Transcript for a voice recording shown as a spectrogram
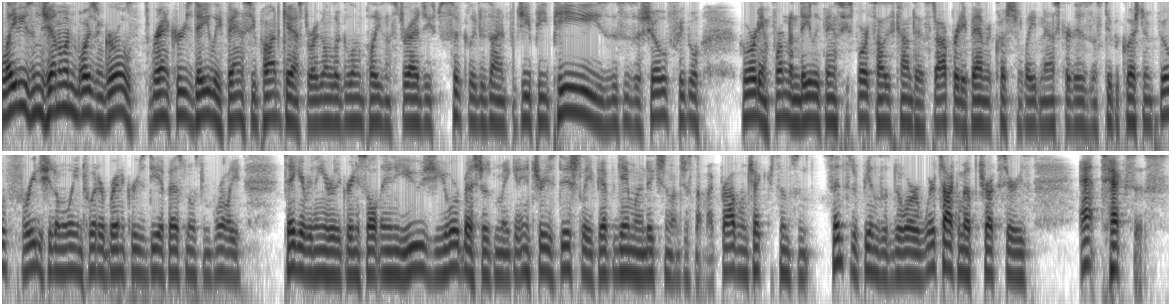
Ladies and gentlemen, boys and girls, it's the Brandon Cruz Daily Fantasy Podcast, where I to look alone plays and strategies specifically designed for GPPs. This is a show for people who are already informed on daily fantasy sports how these contests operate. If you have a question related and ask her it is a stupid question, feel free to shoot them away on Twitter, Brandon Cruz DFS. Most importantly, take everything here with a grain of salt and use your best judgment making entries. Additionally, if you have a gambling addiction, that's just not my problem. Check your sensitive feelings at the door. We're talking about the Truck Series at Texas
